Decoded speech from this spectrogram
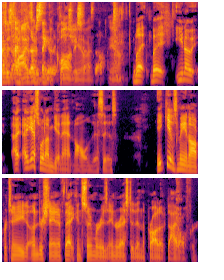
I was I, was- I was thinking the of the quality of stuff, though. Yeah. but but you know, I, I guess what I'm getting at in all of this is it gives me an opportunity to understand if that consumer is interested in the product I offer.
